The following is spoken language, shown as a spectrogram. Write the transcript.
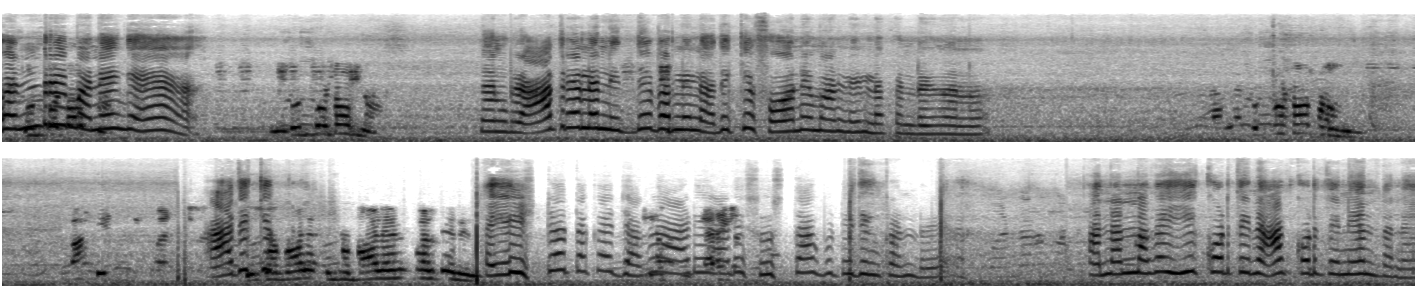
ಬನ್ರಿ ಮನೆಗೆ. ನನ್ ನನ್ಗೆ ರಾತ್ರಿ ಎಲ್ಲ ನಿದ್ದೆ ಬರ್ಲಿಲ್ಲ ಅದಕ್ಕೆ ಫೋನೇ ಮಾಡ್ಲಿಲ್ಲ ಕಣ್ರಿ ನಾನು. ಅದಕ್ಕೆ ಅಯ್ಯೋ ಇಷ್ಟೊತ್ತಕ ಜಗಳ ಆಡಿ ಆಡಿ ಸುಸ್ತಾಗ್ಬಿಟ್ಟಿದ್ದೀನಿ ಕಣ್ರಿ. ನನ್ನ ಮಗ ಈಗ ಕೊಡ್ತೀನಿ ಆಗ ಕೊಡ್ತೀನಿ ಅಂತಾನೆ.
